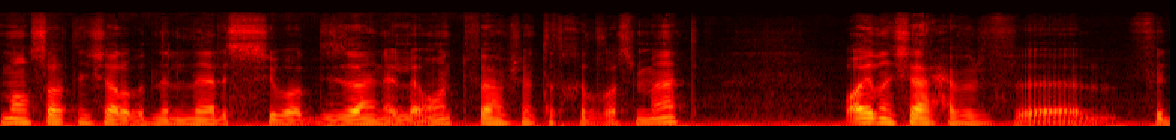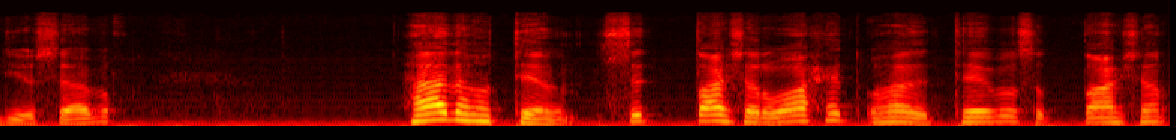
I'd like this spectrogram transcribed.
ما وصلت إن شاء الله باذن الله لل sewer design إلا وأنت فاهم شلون تدخل الرسمات. وأيضا شارحه في الف- الفيديو السابق. هذا هو ال table 16 واحد وهذا ال table 16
